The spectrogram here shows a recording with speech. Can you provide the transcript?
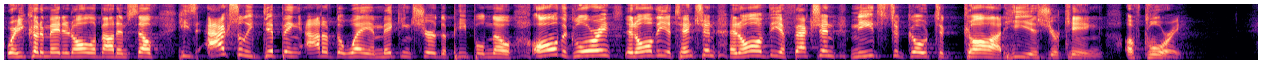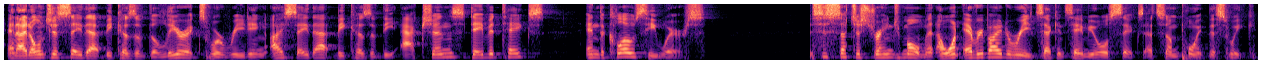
where he could have made it all about himself. He's actually dipping out of the way and making sure the people know all the glory and all the attention and all of the affection needs to go to God. He is your king of glory. And I don't just say that because of the lyrics we're reading, I say that because of the actions David takes and the clothes he wears. This is such a strange moment. I want everybody to read 2 Samuel 6 at some point this week.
